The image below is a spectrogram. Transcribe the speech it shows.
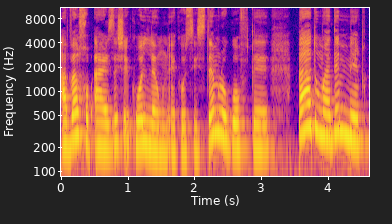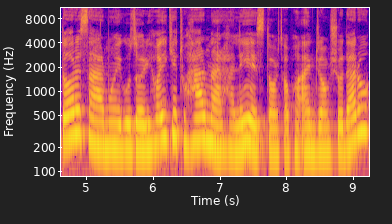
اول خب ارزش کل اون اکوسیستم رو گفته بعد اومده مقدار سرمایه گذاری هایی که تو هر مرحله استارتاپ ها انجام شده رو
